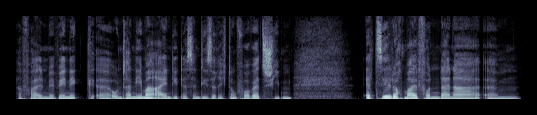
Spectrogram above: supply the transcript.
da fallen mir wenig äh, Unternehmer ein, die das in diese Richtung vorwärts schieben. Erzähl doch mal von deiner ähm,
